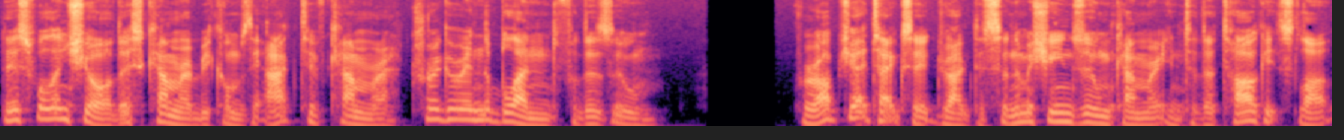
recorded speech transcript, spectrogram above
This will ensure this camera becomes the active camera, triggering the blend for the zoom. For object exit, drag the Cinemachine zoom camera into the target slot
